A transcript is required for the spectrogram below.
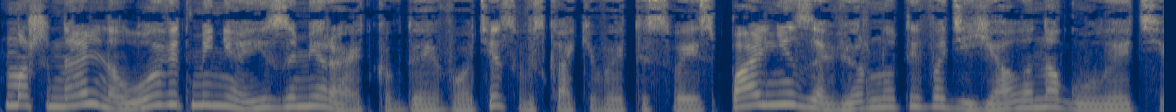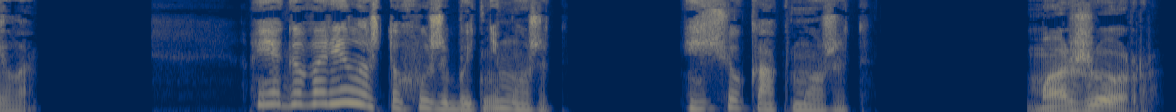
машинально ловит меня и замирает, когда его отец выскакивает из своей спальни, завернутый в одеяло на голое тело. Я говорила, что хуже быть не может. Еще как может. «Мажор!»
